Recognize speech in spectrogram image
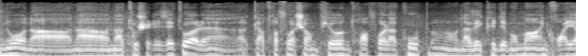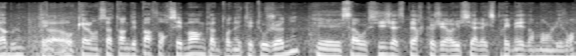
Nous, on a, touché les étoiles, hein. quatre fois champion, trois fois la coupe. On a vécu des moments incroyables euh, auxquels on ne s'attendait pas forcément quand on était tout jeune. Et ça aussi, j'espère que j'ai réussi à l'exprimer dans mon livre.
